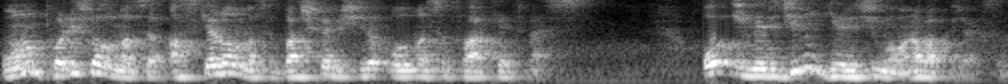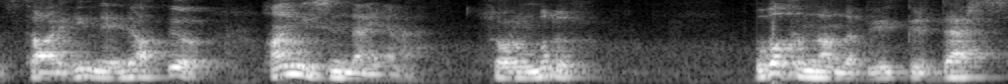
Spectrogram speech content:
onun polis olması, asker olması, başka bir şey olması fark etmez. O ilerici mi gerici mi ona bakacaksınız. Tarihin nehri akıyor. Hangisinden yana? Sorun budur. Bu bakımdan da büyük bir ders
